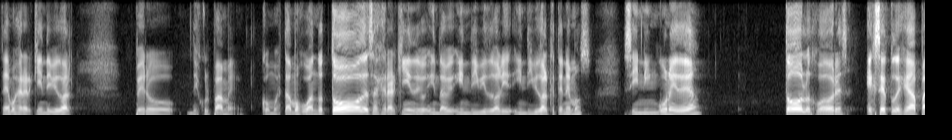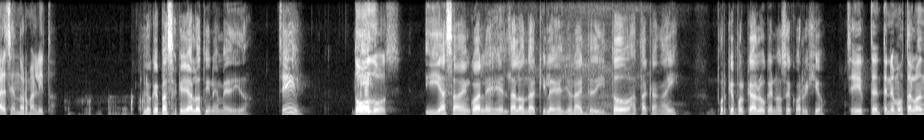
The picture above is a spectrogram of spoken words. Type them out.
tenemos jerarquía individual, pero discúlpame, como estamos jugando toda esa jerarquía individual, individual que tenemos, sin ninguna idea, todos los jugadores, excepto De Gea, parecen normalitos. Lo que pasa es que ya lo tienen medido. Sí, todos. Y, ya saben cuál es el talón de Aquiles del United y todos atacan ahí. ¿Por qué? Porque algo que no se corrigió. Sí, tenemos talón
